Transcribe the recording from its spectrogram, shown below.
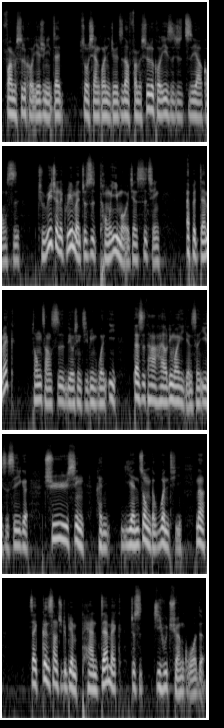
Pharmaceutical 也许你在做相关，你就会知道 pharmaceutical 的意思就是制药公司。To reach an agreement 就是同意某一件事情。Epidemic 通常是流行疾病、瘟疫。 但是它还有另外一个延伸意思，是一个区域性很严重的问题。那再更上去就变 pandemic，就是几乎全国的。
